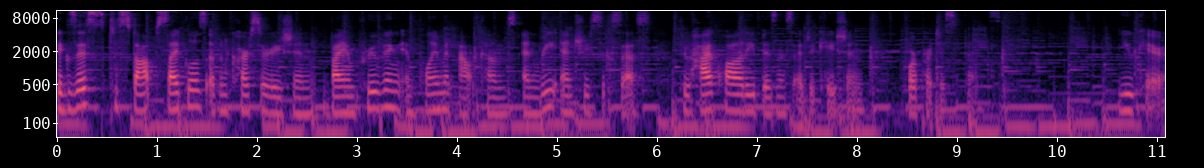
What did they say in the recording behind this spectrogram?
exists to stop cycles of incarceration by improving employment outcomes and re entry success through high quality business education for participants. UCARE.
